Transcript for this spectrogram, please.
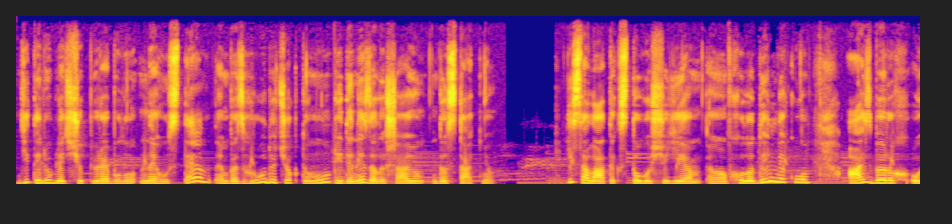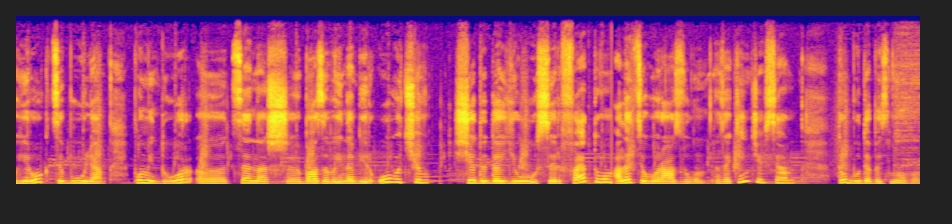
Діти люблять, щоб пюре було не густе, без грудочок, тому рідини залишаю достатньо. І салатик з того, що є е, в холодильнику, айсберг, огірок, цибуля, помідор. Е, Це наш базовий набір овочів. Ще додаю сир фету, але цього разу закінчився, то буде без нього.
